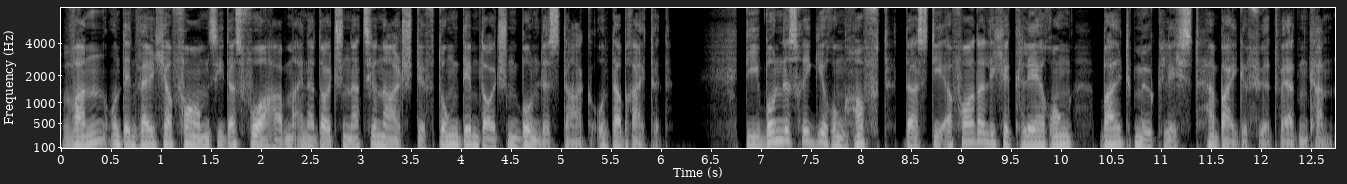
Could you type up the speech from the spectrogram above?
wann und in welcher Form sie das Vorhaben einer deutschen Nationalstiftung dem Deutschen Bundestag unterbreitet. Die Bundesregierung hofft, dass die erforderliche Klärung baldmöglichst herbeigeführt werden kann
